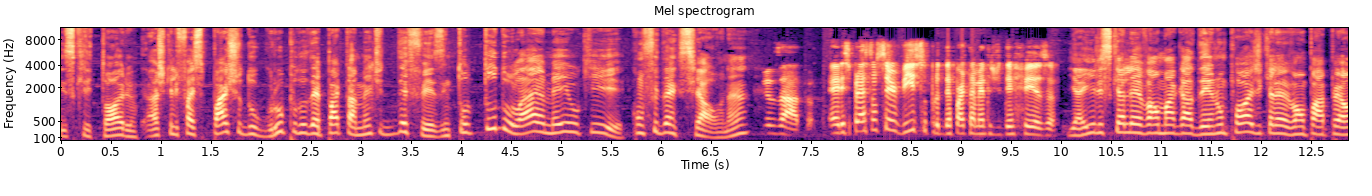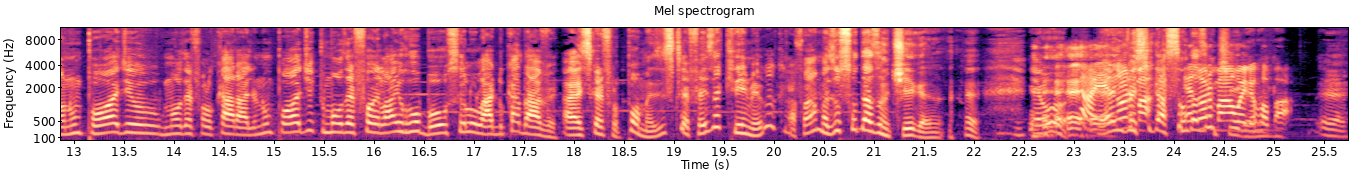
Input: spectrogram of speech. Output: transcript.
escritório, acho que ele faz parte do grupo do Departamento de Defesa, então tudo lá é meio que confidencial, né? Exato. Eles prestam serviço pro Departamento de Defesa. E aí eles querem levar uma HD, não pode, quer levar um papel, não pode. O Mulder falou, caralho, não pode. O Mulder foi lá e roubou o celular do cadáver. Aí esse cara falou, pô, mas isso que você fez é crime. O cara falou, ah, mas eu sou das antigas. É, o- Não, é a investigação é das normal antigas. ele né? roubar. É.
